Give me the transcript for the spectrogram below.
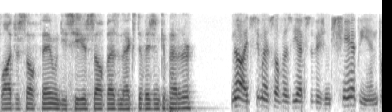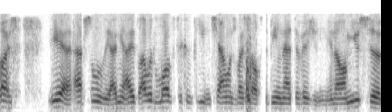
slot yourself in? Would you see yourself as an X Division competitor? No, I'd see myself as the X Division champion, but yeah, absolutely. I mean, I I would love to compete and challenge myself to be in that division. You know, I'm used to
